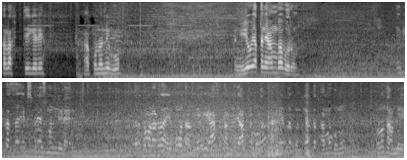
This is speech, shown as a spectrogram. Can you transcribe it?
चला ते गेले. आपण निघू. आणि येऊ आता आंबा भरून. ते बी कसं एक्सप्रेस म्हणली डायरेक्ट तर तुम्हाला वाटतं हे कोण थांबले हे असं थांबले ते आमच्यामुळं आणि यांना फोन केला तर थांबा म्हणून म्हणून थांबले.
